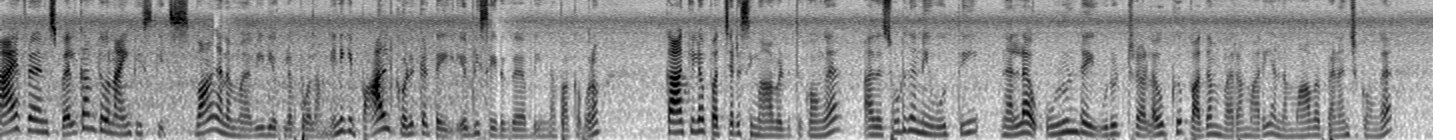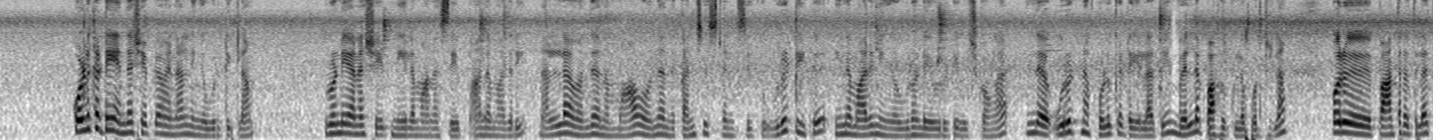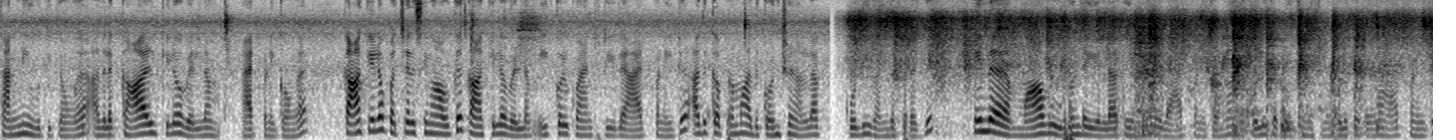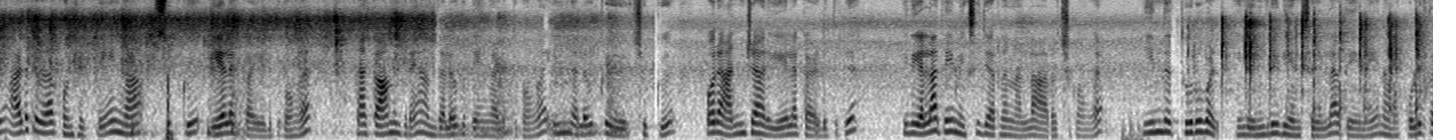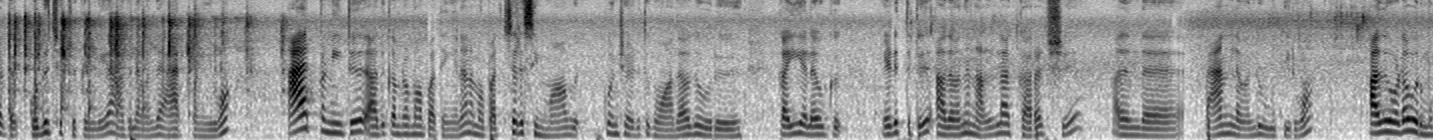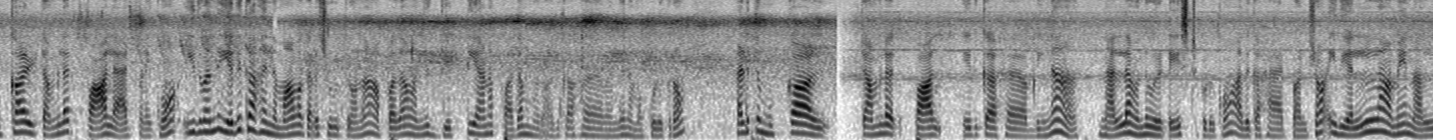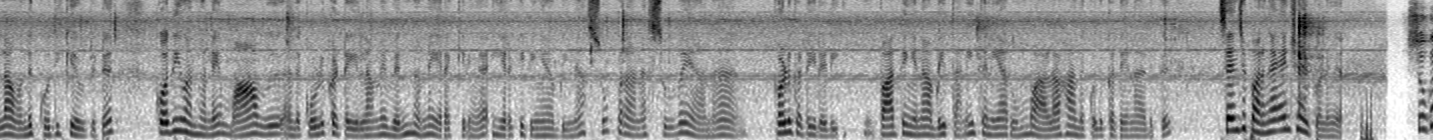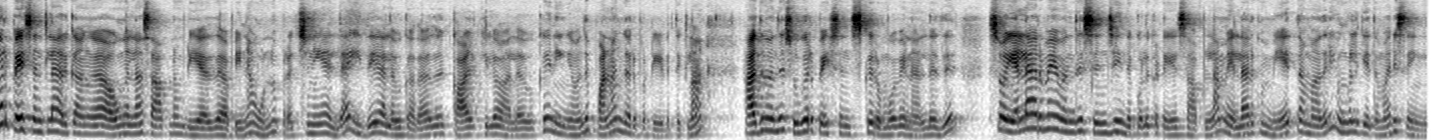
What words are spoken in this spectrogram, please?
Hi friends welcome to ninety skits வாங்க நம்ம வீடியோக்குள்ளே போகலாம் இன்றைக்கி பால் கொழுக்கட்டை எப்படி செய்கிறது அப்படின்னு தான் பார்க்க போகிறோம் கால் கிலோ பச்சரிசி மாவு எடுத்துக்கோங்க. அதை சுடுதண்ணி ஊற்றி நல்லா உருண்டை உருட்டுற அளவுக்கு பதம் வர மாதிரி அந்த மாவை பிணைஞ்சிக்கோங்க. கொழுக்கட்டையை எந்த ஷேப்பில் வேணாலும் நீங்கள் உருட்டிக்கலாம். உருண்டையான ஷேப் நீளமான ஷேப் அந்த மாதிரி நல்லா வந்து அந்த மாவை வந்து அந்த கன்சிஸ்டன்சிக்கு உருட்டிட்டு இந்த மாதிரி நீங்கள் உருண்டையை உருட்டி வச்சுக்கோங்க. இந்த உருட்டின கொழுக்கட்டை எல்லாத்தையும் வெள்ளை பாகுக்குள்ளே போட்டுடலாம். ஒரு பாத்திரத்தில் தண்ணி ஊற்றிக்கோங்க அதில் கால் கிலோ வெல்லம் ஆட் பண்ணிக்கோங்க. கால் கிலோ பச்சரிசி மாவுக்கு கால் கிலோ வெல்லம் ஈக்குவல் குவான்டிட்டியில் ஆட் பண்ணிவிட்டு அதுக்கப்புறமா அது கொஞ்சம் நல்லா கொதி வந்த பிறகு இந்த மாவு உருண்டை எல்லாத்தையுமே அதில் ஆட் பண்ணிக்கோங்க. அந்த கொழுக்கட்டை சின்ன சின்ன கொழுக்கட்டையெல்லாம் ஆட் பண்ணிவிட்டு அடுத்ததாக கொஞ்சம் தேங்காய் சுக்கு ஏலக்காய் எடுத்துக்கோங்க. நான் காமிக்கிறேன் அந்த அளவுக்கு தேங்காய் எடுத்துக்கோங்க. இந்த அளவுக்கு சுக்கு. ஒரு அஞ்சாறு ஏலக்காய் எடுத்துகிட்டு இது எல்லாத்தையும் மிக்ஸி ஜாரில் நல்லா அரைச்சிக்கோங்க. இந்த துருவல் இந்த இன்க்ரீடியன்ஸ் எல்லாத்தையுமே நம்ம கொழுக்கட்டை கொதிச்சிட்ருக்கு இல்லையா அதில் வந்து ஆட் பண்ணிடுவோம். ஆட் பண்ணிவிட்டு அதுக்கப்புறமா பார்த்தீங்கன்னா நம்ம பச்சரிசி மாவு கொஞ்சம் எடுத்துக்குவோம். அதாவது ஒரு கையளவுக்கு எடுத்துட்டு அதை வந்து நல்லா கரைச்சி அந்த பேனில் வந்து ஊற்றிடுவோம் அதோட ஒரு முக்கால் டம்ளர் பால் ஆட் பண்ணிக்குவோம். இது வந்து எதுக்காக இந்த மாவை கரைச்சி ஊற்றுறோன்னா அப்போ தான் வந்து கெட்டியான பதம் வரும். அதுக்காக வந்து நம்ம கொடுக்குறோம். அடுத்து முக்கால் டம்ளர் பால் எதுக்காக அப்படின்னா நல்லா வந்து ஒரு டேஸ்ட் கொடுக்கும். அதுக்காக ஆட் பண்ணுறோம் இது எல்லாமே நல்லா வந்து கொதிக்க விட்டுட்டு கொதி வந்தோடனே மாவு அந்த கொழுக்கட்டை எல்லாமே வெந்தோடனே இறக்கிடுங்க. இறக்கிட்டீங்க அப்படின்னா சூப்பரான சுவையான கொழுக்கட்டை ரெடி பார்த்தீங்கன்னா அப்படியே தனித்தனியாக ரொம்ப அழகாக அந்த கொழுக்கட்டையெல்லாம் இருக்குது செஞ்சு பாருங்கள் என்ஜாய் பண்ணுங்கள் சுகர் பேஷண்ட்லாம் இருக்காங்க. அவங்கெல்லாம் சாப்பிட முடியாது அப்படின்னா ஒன்றும் பிரச்சனையே இல்லை. இதே அளவுக்கு அதாவது கால் கிலோ அளவுக்கு நீங்கள் வந்து பனங்கருப்பட்டி எடுத்துக்கலாம். அது வந்து சுகர் பேஷண்ட்ஸ்க்கு ரொம்பவே நல்லது. ஸோ எல்லாருமே வந்து செஞ்சு இந்த கொழுக்கட்டையை சாப்பிட்லாம். எல்லாருக்கும் ஏற்ற மாதிரி உங்களுக்கு ஏற்ற மாதிரி செய்யுங்க.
